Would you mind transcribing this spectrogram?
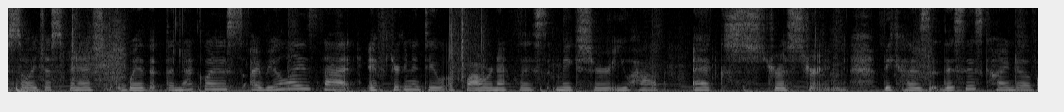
So I just finished with the necklace. I realized that if you're gonna do a flower necklace, make sure you have extra string because this is kind of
